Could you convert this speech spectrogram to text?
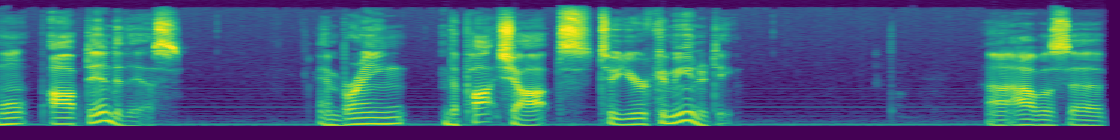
won't opt into this and bring the pot shops to your community. Uh, I was uh,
